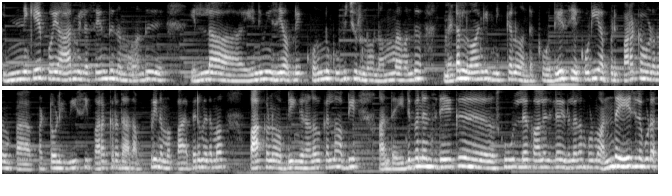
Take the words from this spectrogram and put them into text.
இன்றைக்கே போய் ஆர்மியில் சேர்ந்து நம்ம வந்து எல்லா எனிமீஸையும் அப்படியே கொன்று குவிச்சிடணும். நம்ம வந்து மெடல் வாங்கி நிற்கணும் அந்த கொ- தேசிய கொடியை அப்படி பறக்க விடணும். ப பட்டோலி வீசி பறக்கிறத அதை அப்படி நம்ம ப பெருமிதமாக பார்க்கணும் அப்படிங்கிற அளவுக்கெல்லாம் அப்படியே அந்த இண்டிபெண்டன்ஸ் டேக்கு ஸ்கூலில் காலேஜில் இதுலலாம் போடுவோம் அந்த ஏஜில் கூட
